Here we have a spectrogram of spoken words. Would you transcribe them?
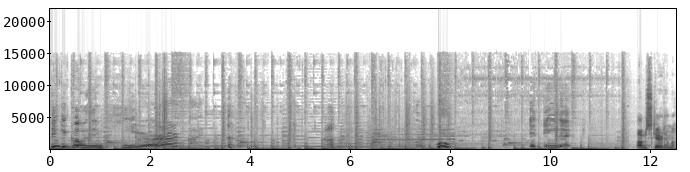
think it goes in here. Ooh! It ate it. I'm scared, Emma.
